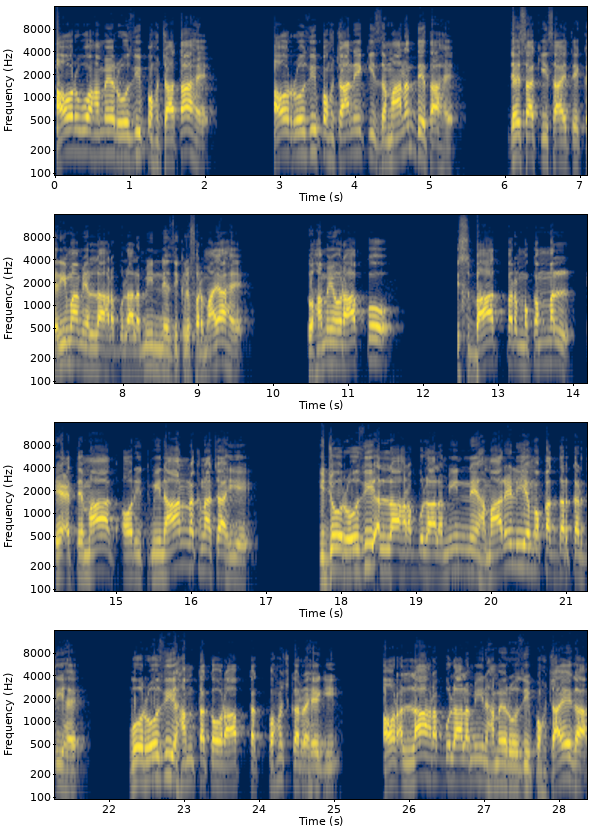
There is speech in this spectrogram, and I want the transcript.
اور وہ ہمیں روزی پہنچاتا ہے اور روزی پہنچانے کی ضمانت دیتا ہے، جیسا کہ سایت کریمہ میں اللہ رب العالمین نے ذکر فرمایا ہے، تو ہمیں اور آپ کو اس بات پر مکمل اعتماد اور اطمینان رکھنا چاہیے کہ جو روزی اللہ رب العالمین نے ہمارے لیے مقدر کر دی ہے، وہ روزی ہم تک اور آپ تک پہنچ کر رہے گی اور اللہ رب العالمین ہمیں روزی پہنچائے گا۔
